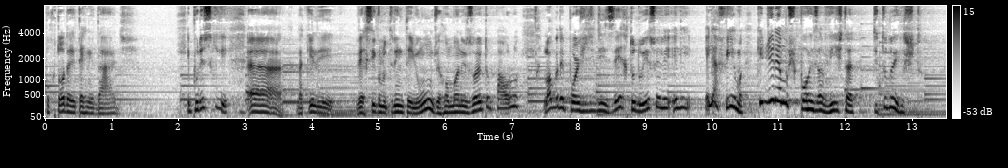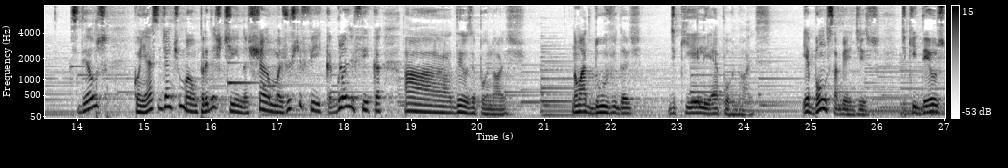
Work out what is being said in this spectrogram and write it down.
por toda a eternidade. E por isso que é, naquele versículo 31 de Romanos 8, Paulo, logo depois de dizer tudo isso, ele, ele, ele afirma: Que diremos, pois, à vista de tudo isto? Se Deus conhece de antemão, predestina, chama, justifica, glorifica, ah, Deus é por nós. Não há dúvidas de que Ele é por nós. E é bom saber disso, de que Deus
